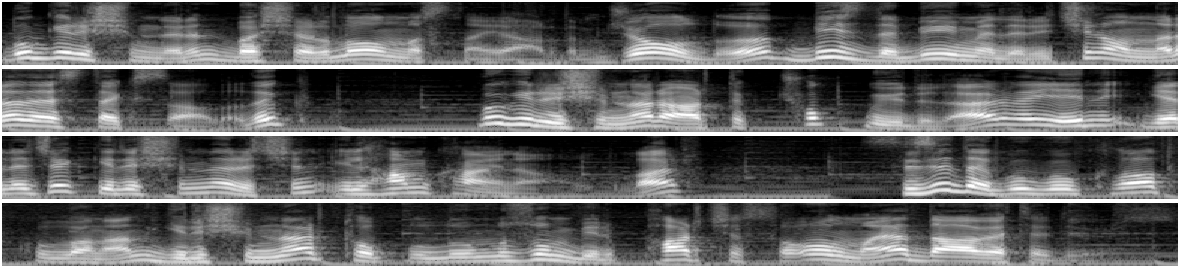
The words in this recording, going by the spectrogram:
bu girişimlerin başarılı olmasına yardımcı oldu. Biz de büyümeleri için onlara destek sağladık. Bu girişimler artık çok büyüdüler ve yeni gelecek girişimler için ilham kaynağı oldular. Sizi de Google Cloud kullanan girişimler topluluğumuzun bir parçası olmaya davet ediyoruz.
